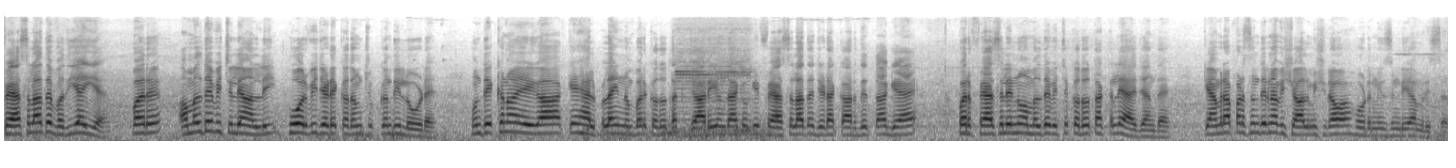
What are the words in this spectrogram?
ਫੈਸਲਾ ਤੇ ਵਧੀਆ ਹੀ ਹੈ। ਪਰ ਅਮਲ ਦੇ ਵਿੱਚ ਲਿਆਉਣ ਲਈ ਹੋਰ ਵੀ ਜਿਹੜੇ ਕਦਮ ਚੁੱਕਣ ਦੀ ਲੋੜ ਹੈ। ਹੁਣ ਦੇਖਣਾ ਹੋਏਗਾ ਕਿ ਹੈਲਪਲਾਈਨ ਨੰਬਰ ਕਦੋਂ ਤੱਕ ਜਾਰੀ ਹੁੰਦਾ ਕਿਉਂਕਿ ਫੈਸਲਾ ਤਾਂ ਜਿਹੜਾ ਕਰ ਦਿੱਤਾ ਗਿਆ ਹੈ, ਪਰ ਫੈਸਲੇ ਨੂੰ ਅਮਲ ਦੇ ਵਿੱਚ ਕਦੋਂ ਤੱਕ ਲਿਆਇਆ ਜਾਂਦਾ ਹੈ। ਕੈਮਰਾ ਪਰਸਨ ਦੇ ਨਾਲ Vishal Mishra hot news India Amritsar.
